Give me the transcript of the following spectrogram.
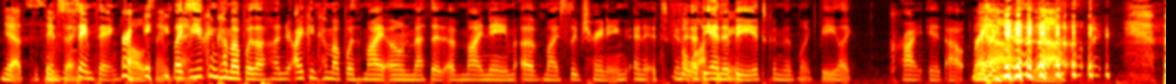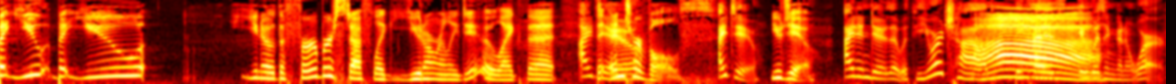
yeah, it's the same it's thing. the same thing. It's all the same. Like thing. you can come up with a hundred. I can come up with my own method of my name of my sleep training, and it's gonna at the end of Philosophy. be, it's gonna like be like cry it out. Right. Yeah, yeah. But you, but you, you know, the Ferber stuff like you don't really do like the I the do. intervals. I do. You do. I didn't do that with your child Ah. because it wasn't gonna work.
